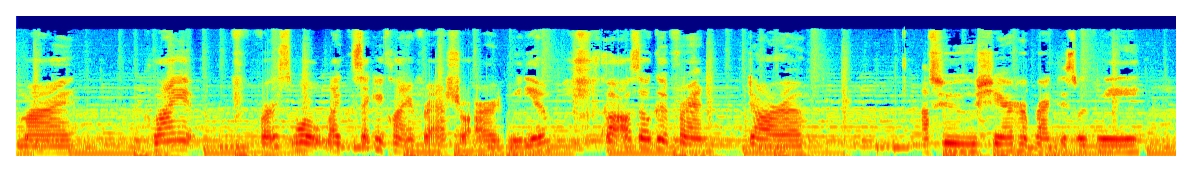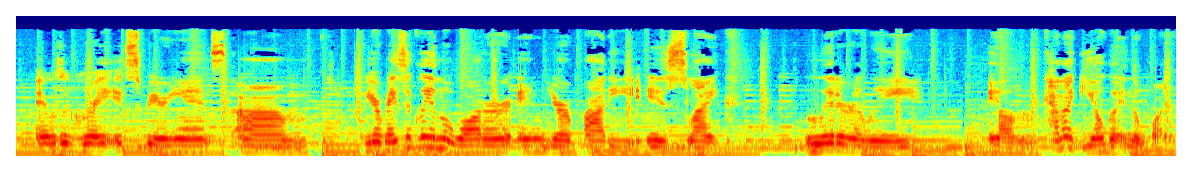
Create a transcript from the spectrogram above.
My client, first, well, like second client for Astral Art Medium, but also a good friend, Dara, to share her practice with me it was a great experience. Um, you're basically in the water, and your body is like literally um, kind of like yoga in the water.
